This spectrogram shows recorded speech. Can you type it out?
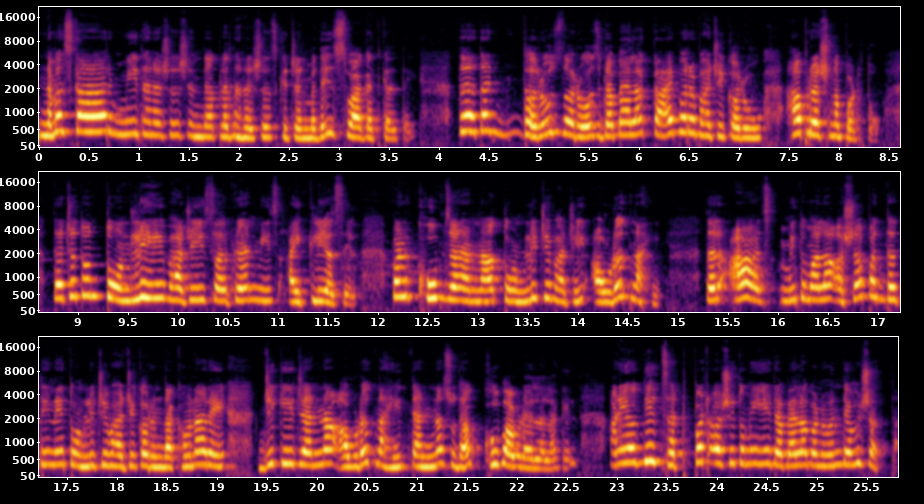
नमस्कार मी धनश्री शिंदे आपल्या धनश्रीज किचनमध्ये स्वागत करते. तर आता दररोज दररोज डब्याला काय बरं भाजी करू हा प्रश्न पडतो. त्याच्यातून तोंडली ही भाजी सगळ्यांनीच ऐकली असेल पण खूप जणांना तोंडलीची भाजी आवडत नाही. तर आज मी तुम्हाला अशा पद्धतीने तोंडलीची भाजी करून दाखवणार आहे जी की ज्यांना आवडत नाही त्यांनासुद्धा खूप आवडायला लागेल. आणि अगदी झटपट अशी तुम्ही ही डब्याला बनवून देऊ शकता.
